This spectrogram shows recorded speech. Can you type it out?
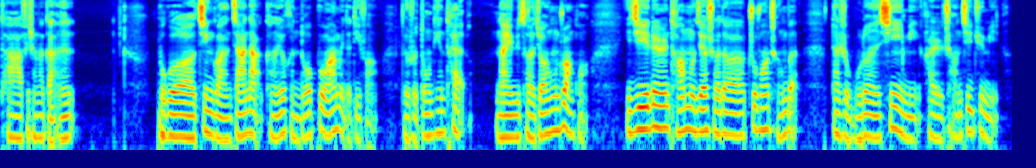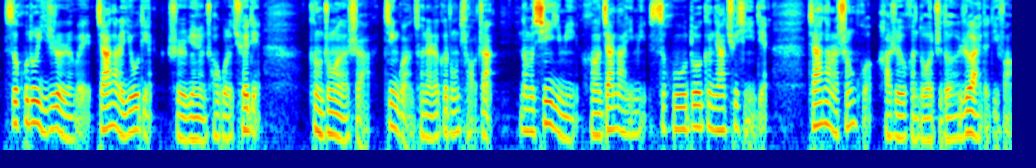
她非常的感恩。不过，尽管加拿大可能有很多不完美的地方，比如说冬天太冷、难以预测的交通状况，以及令人瞠目结舌的住房成本，但是无论新移民还是长期居民，似乎都一致的认为加拿大的优点是远远超过了缺点。更重要的是啊，尽管存在着各种挑战。那么新移民和加拿大移民似乎都更加确信一点，加拿大的生活还是有很多值得热爱的地方。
